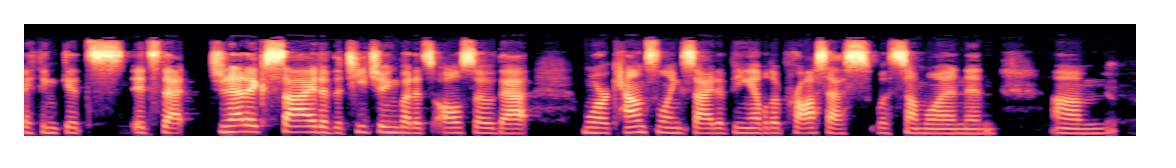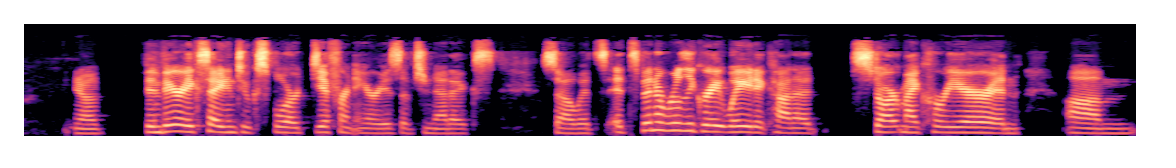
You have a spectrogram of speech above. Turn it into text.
I think it's it's that genetic side of the teaching, but it's also that more counseling side of being able to process with someone and um, you know been very exciting to explore different areas of genetics so it's it's been a really great way to kind of start my career and um,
